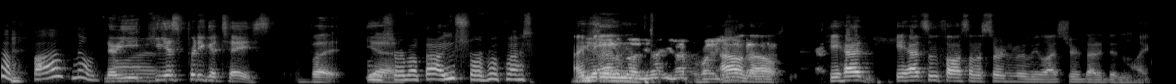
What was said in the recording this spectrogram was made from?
the fuck? No, No, he, not. he has pretty good taste, but Are you yeah. sure about that? Are you sure about that? I Yeah, mean, I don't know. You're not, you're not providing. I don't know. evidence. He had he had some thoughts on a certain movie last year that I didn't like.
